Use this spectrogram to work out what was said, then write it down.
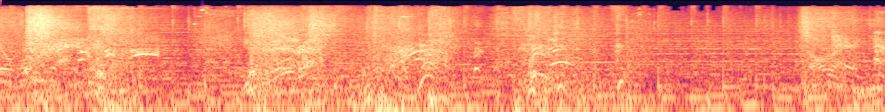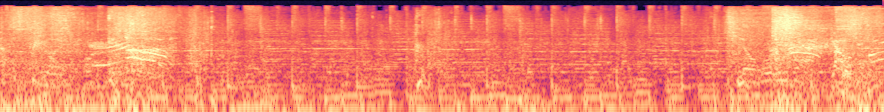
No holding back. Go.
